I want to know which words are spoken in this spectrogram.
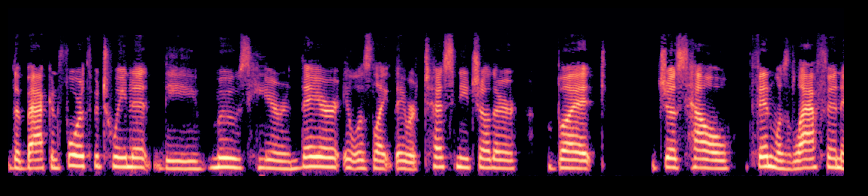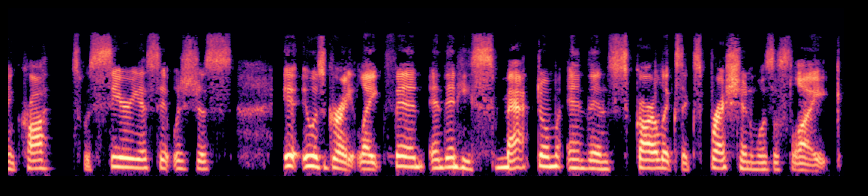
the back and forth between it, the moves here and there. It was like they were testing each other, but just how Finn was laughing and Kross was serious. It was just, it, it was great. Like Finn, and then he smacked him, and then Scarlett's expression was just like,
